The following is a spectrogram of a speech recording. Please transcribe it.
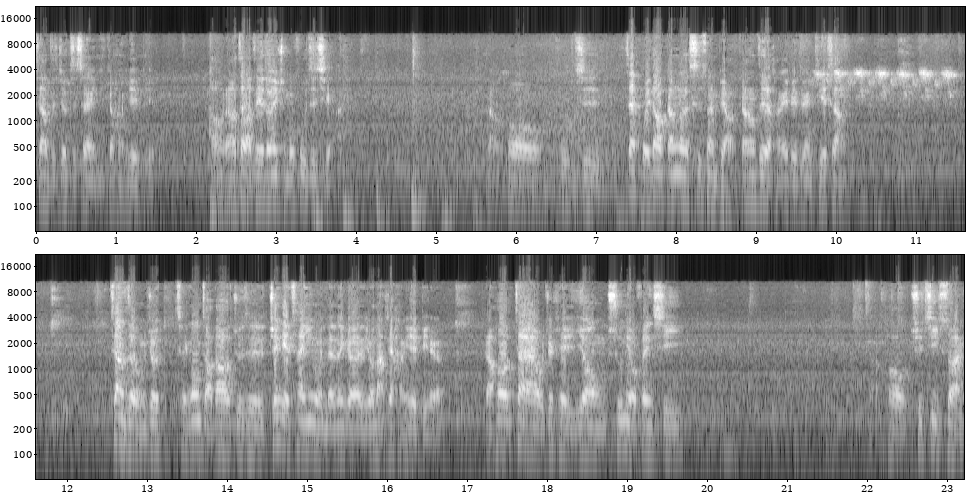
这样子就只剩一个行业别。好，然后再把这些东西全部复制起来，然后复制，再回到刚刚的试算表，刚刚这个行业别这边贴上。这样子我们就成功找到，就是捐给蔡英文的那个有哪些行业别了，然后再来我就可以用枢纽分析，然后去计算，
